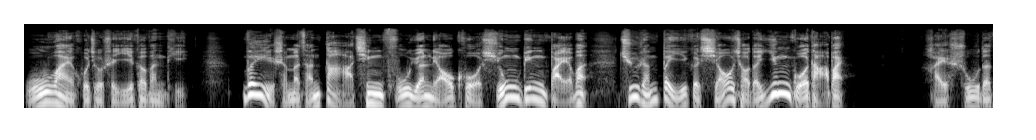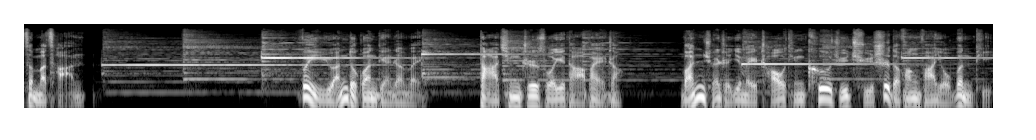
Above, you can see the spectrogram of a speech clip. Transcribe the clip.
无外乎就是一个问题：为什么咱大清幅员辽阔、雄兵百万，居然被一个小小的英国打败，还输得这么惨？魏源的观点认为，大清之所以打败仗，完全是因为朝廷科举取士的方法有问题。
